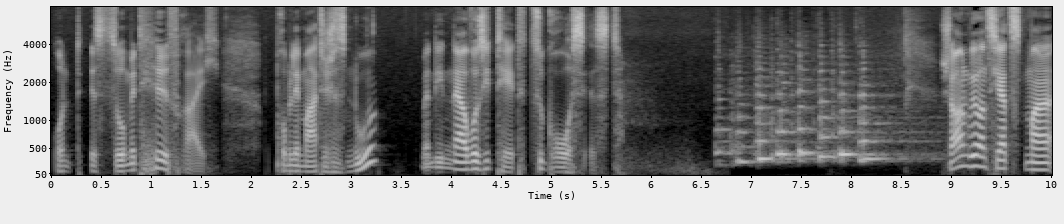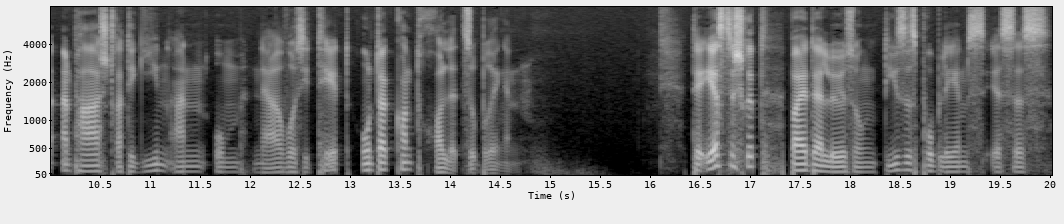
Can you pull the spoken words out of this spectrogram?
und ist somit hilfreich. Problematisch ist nur, wenn die Nervosität zu groß ist. Schauen wir uns jetzt mal ein paar Strategien an, um Nervosität unter Kontrolle zu bringen. Der erste Schritt bei der Lösung dieses Problems ist es,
